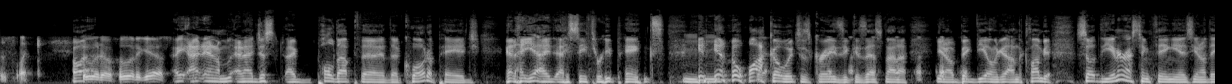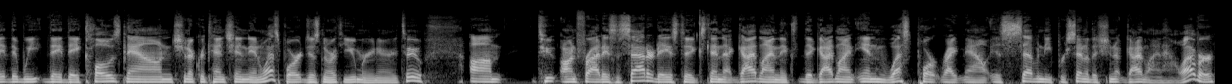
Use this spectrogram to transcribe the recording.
it's like Oh, who would have who would have guessed? I, I, and, I'm, and I just I pulled up the the quota page, and I, yeah, I, I see three pinks in Ilwaco, which is crazy because that's not a you know big deal on the Columbia. So the interesting thing is, you know, they they we they they closed down Chinook retention in Westport, just north of you, Marine Area two. Um, to on Fridays and Saturdays to extend that guideline. The, the guideline in Westport right now is seventy percent of the Chinook guideline. However,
